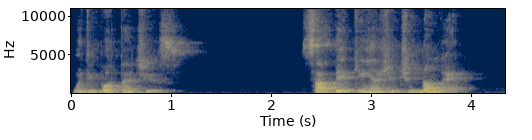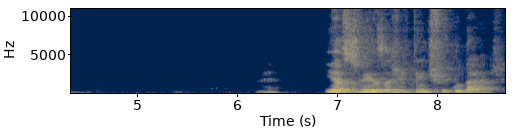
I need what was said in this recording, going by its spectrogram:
Muito importante isso. Saber quem a gente não é. E às vezes a gente tem dificuldade.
